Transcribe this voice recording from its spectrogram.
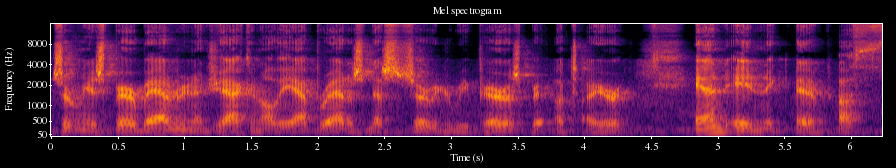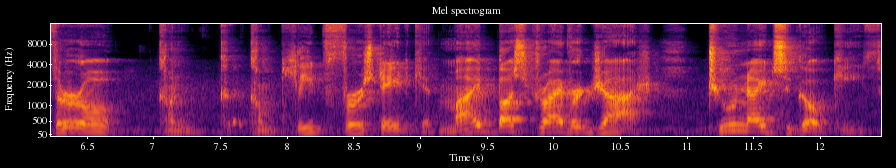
certainly a spare battery and a jack and all the apparatus necessary to repair a, a tire, and a, a, a thorough, con- complete first aid kit. My bus driver, Josh, two nights ago, Keith,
